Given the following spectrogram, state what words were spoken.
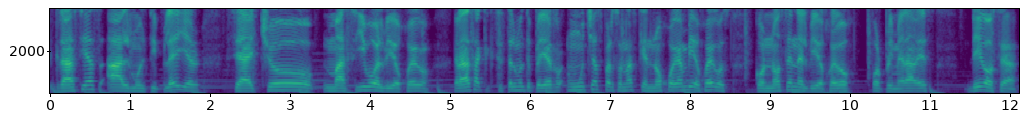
gracias al multiplayer se ha hecho masivo el videojuego. Gracias a que existe el multiplayer, muchas personas que no juegan videojuegos conocen el videojuego por primera vez. Digo, o sea,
